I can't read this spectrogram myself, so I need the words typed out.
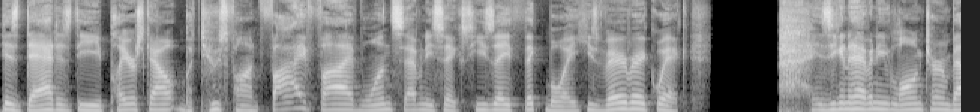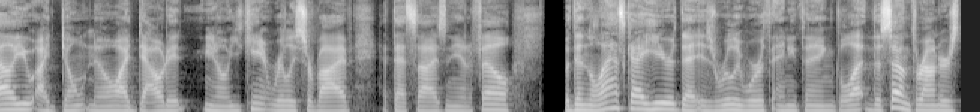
His dad is the player scout, but Deuce Vaughn, 5'5, 176. He's a thick boy. He's very, very quick. Is he going to have any long term value? I don't know. I doubt it. You know, you can't really survive at that size in the NFL. But then the last guy here that is really worth anything, the the seventh rounders,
